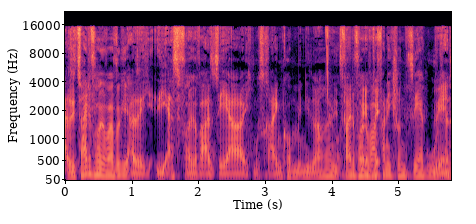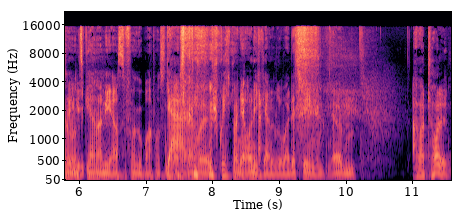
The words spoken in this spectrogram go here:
Also die zweite Folge war wirklich, also die erste Folge war sehr, ich muss reinkommen in die Sache. Die zweite Folge war, fand ich schon sehr gut. Wir erinnern tatsächlich. uns gerne an die erste Folge Bratwurst. Ja, da spricht man ja auch nicht gerne drüber. Deswegen. Ähm, aber toll.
